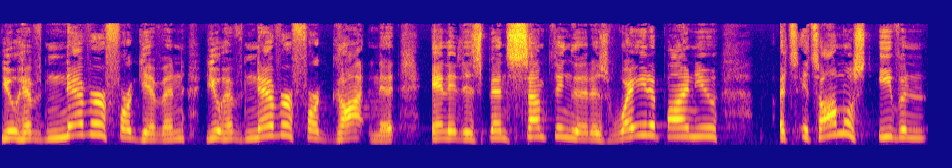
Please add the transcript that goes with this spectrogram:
You have never forgiven. You have never forgotten it. And it has been something that has weighed upon you. It's, it's almost even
